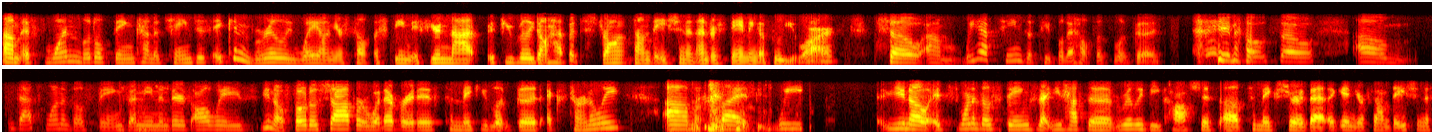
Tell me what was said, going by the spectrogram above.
Um, if one little thing kind of changes, it can really weigh on your self esteem if you're not, if you really don't have a strong foundation and understanding of who you are. So um, we have teams of people that help us look good. you know, so um that's one of those things. I mean, and there's always, you know, Photoshop or whatever it is to make you look good externally. Um, but we you know, it's one of those things that you have to really be cautious of to make sure that again your foundation is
